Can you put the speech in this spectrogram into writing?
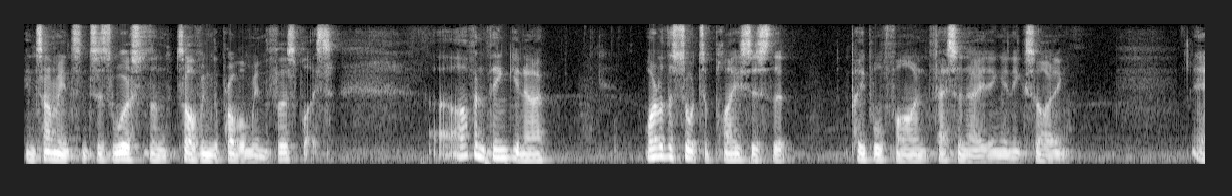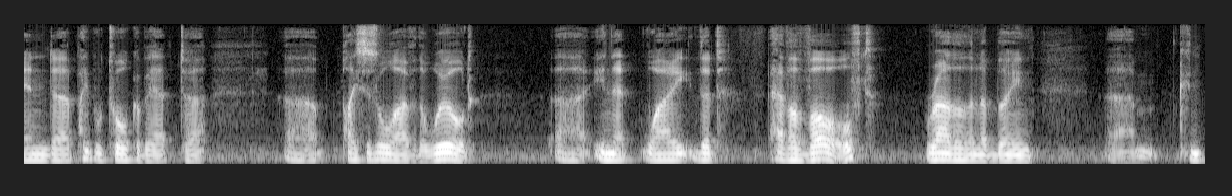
in some instances, worse than solving the problem in the first place. I often think, you know, what are the sorts of places that people find fascinating and exciting? And uh, people talk about uh, uh, places all over the world uh, in that way that have evolved rather than have been um, con-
